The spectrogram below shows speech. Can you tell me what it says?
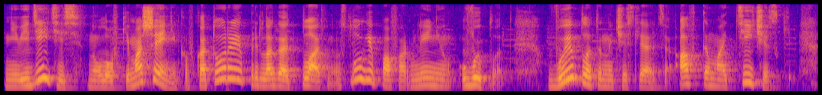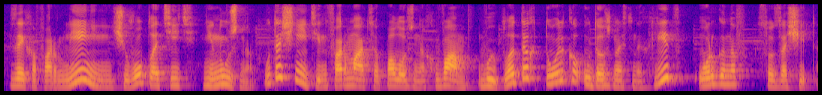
не ведитесь на уловки мошенников, которые предлагают платные услуги по оформлению выплат. Выплаты начисляются автоматически. За их оформление ничего платить не нужно. Уточните информацию о положенных вам выплатах только у должностных лиц органов соцзащиты.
